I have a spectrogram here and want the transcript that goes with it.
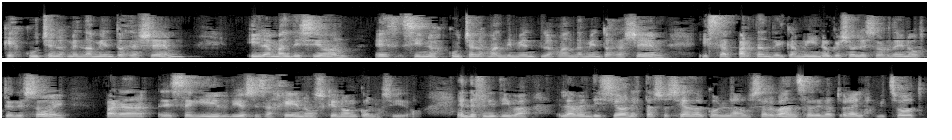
que escuchen los mandamientos de Hashem, y la maldición es si no escuchan los mandamientos de Hashem y se apartan del camino que yo les ordeno a ustedes hoy, para eh, seguir dioses ajenos que no han conocido. En definitiva, la bendición está asociada con la observancia de la Torah y las mitzvot,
